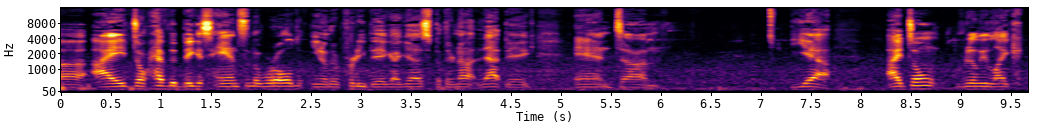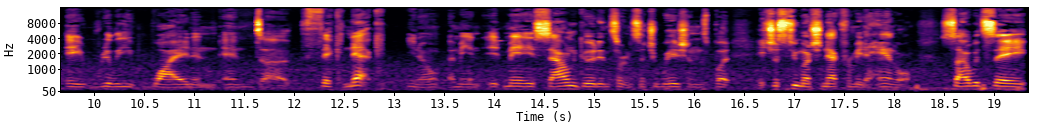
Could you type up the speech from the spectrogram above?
Uh, I don't have the biggest hands in the world. You know, they're pretty big, I guess, but they're not that big. And um, yeah, I don't really like a really wide and, and uh, thick neck. You know, I mean, it may sound good in certain situations, but it's just too much neck for me to handle. So I would say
